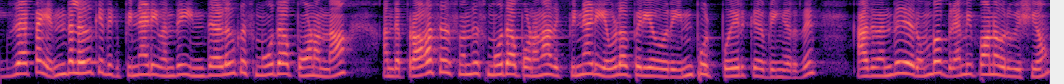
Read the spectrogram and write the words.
எக்ஸாக்டாக எந்த அளவுக்கு இதுக்கு பின்னாடி வந்து இந்த அளவுக்கு ஸ்மூத்தாக போனோன்னா அந்த ப்ராசஸ் வந்து ஸ்மூத்தாக போனோன்னா அதுக்கு பின்னாடி எவ்வளோ பெரிய ஒரு இன்புட் போயிருக்கு அப்படிங்கிறது அது வந்து ரொம்ப பிரமிப்பான ஒரு விஷயம்.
